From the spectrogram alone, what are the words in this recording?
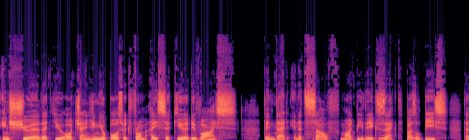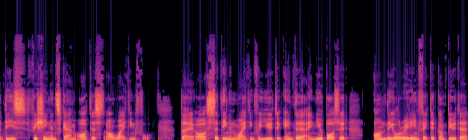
ensure that you are changing your password from a secure device, then that in itself might be the exact puzzle piece that these phishing and scam artists are waiting for. They are sitting and waiting for you to enter a new password on the already infected computer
